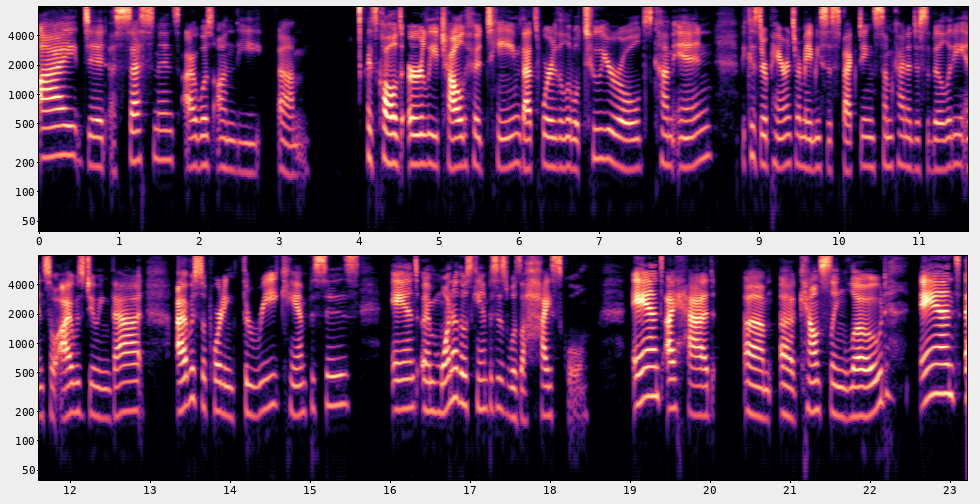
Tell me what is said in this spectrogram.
I did assessments. I was on the um, it's called early childhood team that's where the little two-year-olds come in because their parents are maybe suspecting some kind of disability and so i was doing that i was supporting three campuses and, and one of those campuses was a high school and i had um, a counseling load and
